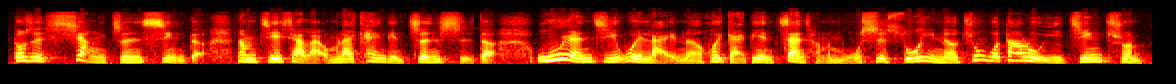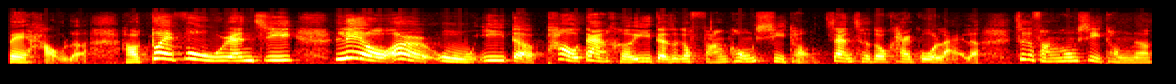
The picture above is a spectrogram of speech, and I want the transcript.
都是象征性的。那么接下来我们来看一点真实的，无人机未来呢会改变战场的模式，所以呢中国大陆已经准备好了，好对付无人机六二五一的炮弹合一的这个防空系统，战车都开过来了。这个防空系统呢，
